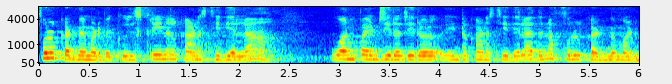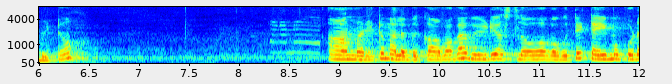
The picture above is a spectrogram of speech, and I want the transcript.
ಫುಲ್ ಕಡಿಮೆ ಮಾಡಬೇಕು. ಇಲ್ಲಿ ಸ್ಕ್ರೀನಲ್ಲಿ ಕಾಣಿಸ್ತಿದೆಯಲ್ಲ? One point zero zero into ಕಾಣಿಸ್ತಿದೆಯಲ್ಲ, ಅದನ್ನು ಫುಲ್ ಕಡಿಮೆ ಮಾಡಿಬಿಟ್ಟು ಆನ್ ಮಾಡಿಟ್ಟು ಮಲಗಬೇಕು. ಆವಾಗ ವೀಡಿಯೋ ಸ್ಲೋ ಆಗೋಗುತ್ತೆ ಟೈಮು ಕೂಡ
